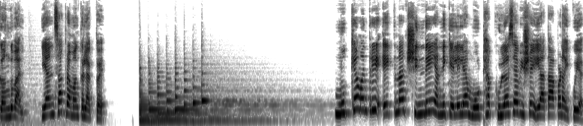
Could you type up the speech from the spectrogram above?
गंगवाल यांचा क्रमांक लागतोय. मुख्यमंत्री एकनाथ शिंदे यांनी केलेल्या मोठ्या खुलास्याविषयी आता आपण ऐकूयात.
